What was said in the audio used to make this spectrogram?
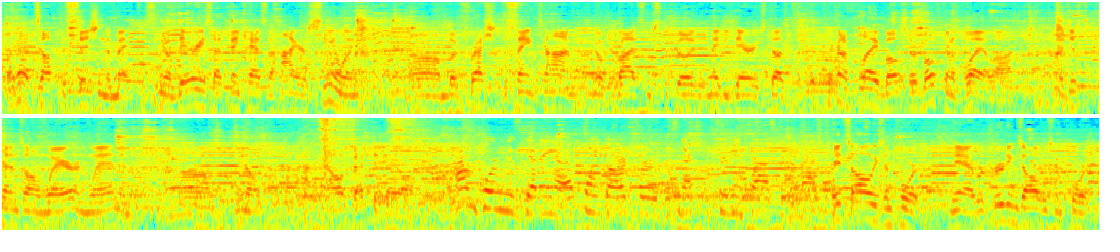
I got a tough decision to make because you know Darius I think has a higher ceiling, um, but Fresh at the same time you know provides some stability that maybe Darius doesn't. They're going to play both. They're both going to play a lot. It just depends on where and when and um, you know effective they are. How important is getting a point guard for this next recruiting class given that? It's always important. Yeah, recruiting's always important.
